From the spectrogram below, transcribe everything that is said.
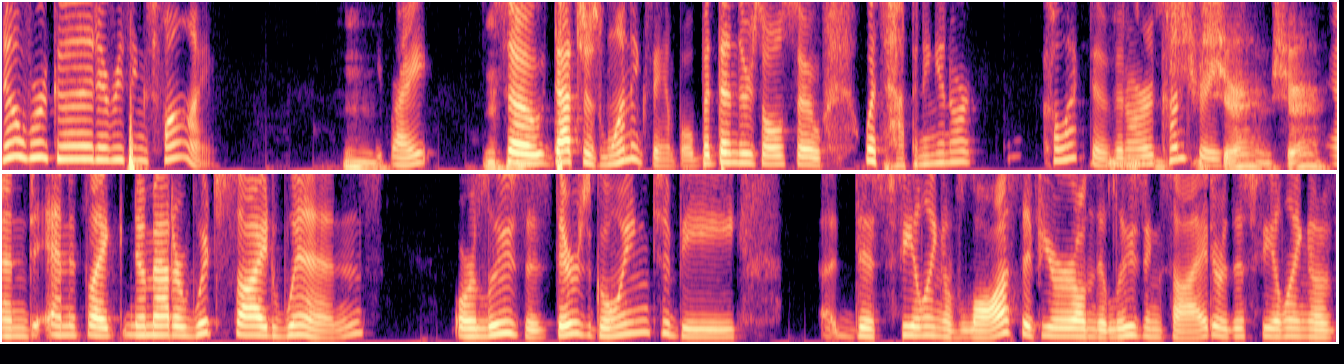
no we're good. Everything's fine. Mm, right? Mhm. so that's just one example. But then there's also what's happening in our collective in our Mm, country. Sure, I'm sure. and and it's like no matter which side wins or loses there's going to be this feeling of loss if you're on the losing side or this feeling of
